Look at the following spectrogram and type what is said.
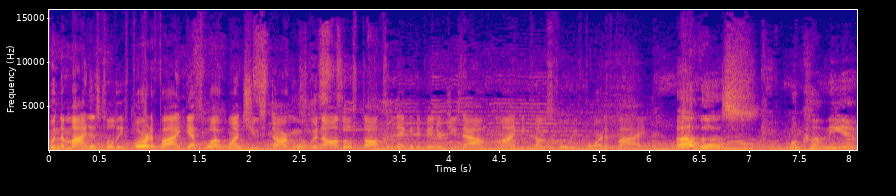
when the mind is fully fortified, guess what? Once you start moving all those thoughts and negative energies out, mind becomes fully fortified. Others will come in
